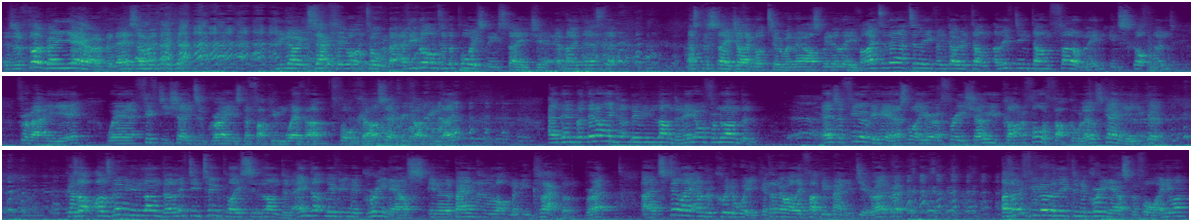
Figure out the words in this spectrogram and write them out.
There's a float going yeah over there, so you know exactly what I'm talking about. Have you got onto the poisoning stage yet? I- That's the, that's the stage I got to when they asked me to leave. I had to then had to leave and go to Dun. I lived in Dunfermline in Scotland for about a year, where Fifty Shades of Grey is the fucking weather forecast every fucking day. And then, but then I ended up living in London. Anyone from London? There's a few of you here. That's why you're a free show. You can't afford fuck all else, can you? You could. Because I, I was living in London, I lived in two places in London, ended up living in a greenhouse in an abandoned allotment in Clapham, right? And still 800 quid a week. I don't know how they fucking manage it, right? right? I don't know if you've ever lived in a greenhouse before. Anyone?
